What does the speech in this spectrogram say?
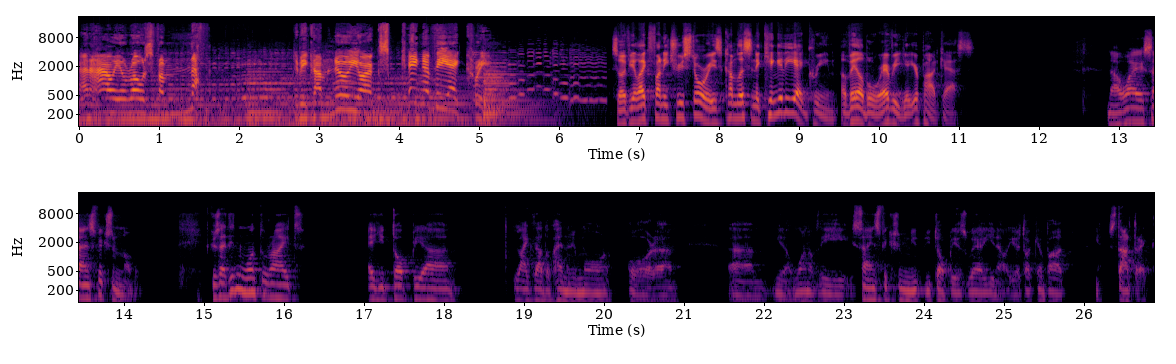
and how he rose from nothing to become New York's King of the Egg Cream. So if you like funny true stories, come listen to King of the Egg Cream, available wherever you get your podcasts. Now, why a science fiction novel? Because I didn't want to write a utopia like that of Henry Moore or, um, um, you know, one of the science fiction utopias where, you know, you're talking about you know, Star Trek,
